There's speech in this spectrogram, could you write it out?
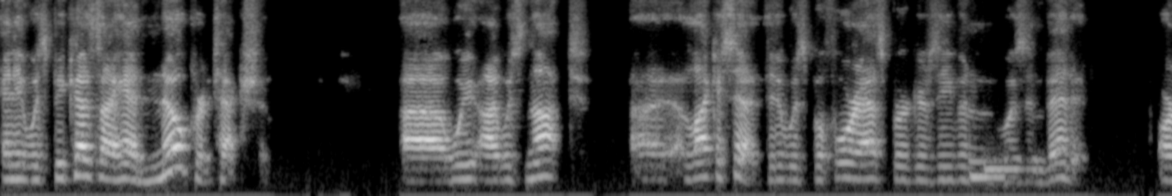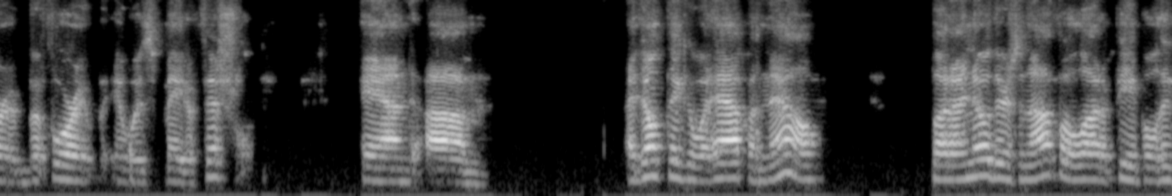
and it was because I had no protection. Uh, we, I was not, uh, like I said, it was before Asperger's even was invented, or before it, it was made official. And um, I don't think it would happen now, but I know there's an awful lot of people who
